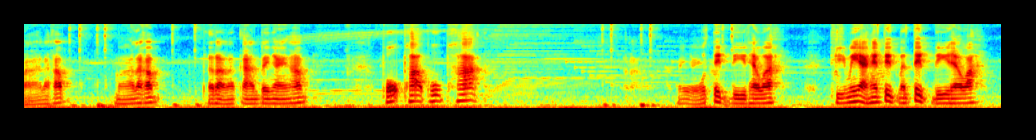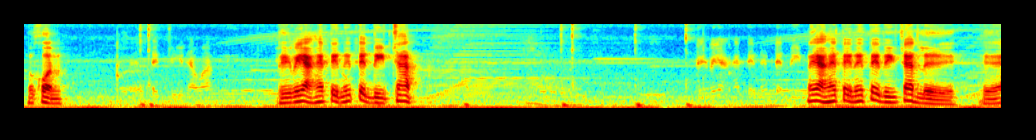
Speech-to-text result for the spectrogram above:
มาแล้วครับ มาแล้วครับ สถานการณ์เป็นไงครับโพะพระโพะพระโอ้โหติดดีแท้วะ ทีไม่อยากให้ติดมันติดดีแท้วะทุกคน ทีไม่อยากให้ติดนี่ติดดีจัด ไม่อยากให้ติดนี่ติดดีจัดเลยเห็นไหม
